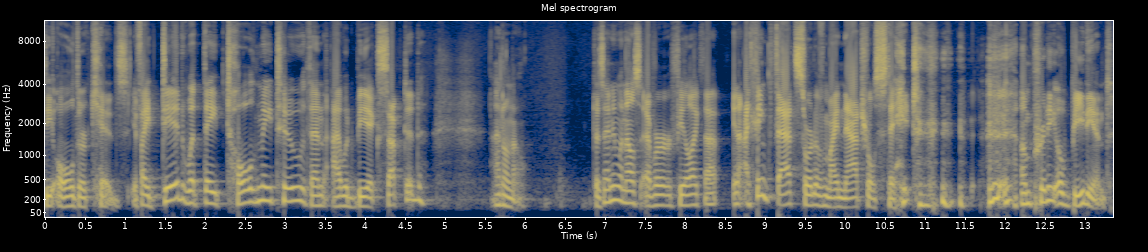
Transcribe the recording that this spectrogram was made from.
the older kids. If I did what they told me to, then I would be accepted. I don't know. Does anyone else ever feel like that? You know, I think that's sort of my natural state. I'm pretty obedient.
